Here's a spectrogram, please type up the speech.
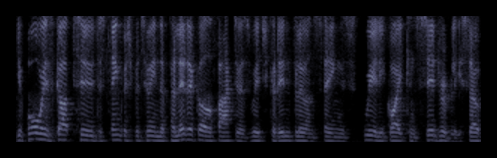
you've always got to distinguish between the political factors which could influence things really quite considerably. So,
